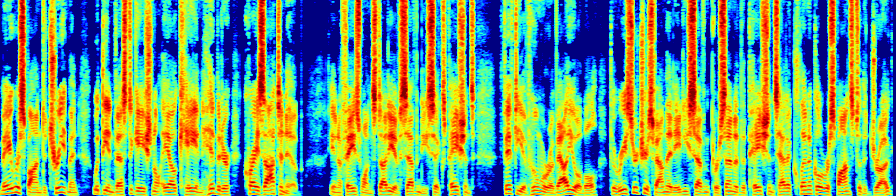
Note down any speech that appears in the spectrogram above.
may respond to treatment with the investigational ALK inhibitor crizotinib. In a phase 1 study of 76 patients, 50 of whom were evaluable, the researchers found that 87% of the patients had a clinical response to the drug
